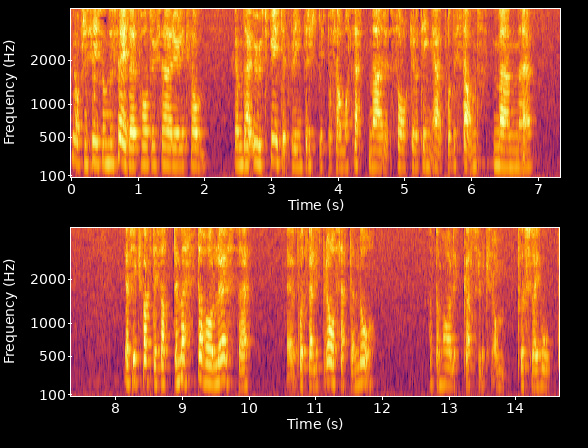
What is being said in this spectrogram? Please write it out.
Ja precis som du säger där Patrik så är det ju liksom ja, men det här utbytet blir inte riktigt på samma sätt när saker och ting är på distans. Men eh, jag tycker faktiskt att det mesta har löst sig eh, på ett väldigt bra sätt ändå. Att de har lyckats liksom pussla ihop.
